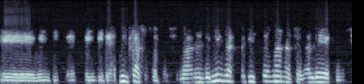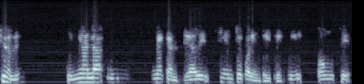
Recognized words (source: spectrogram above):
eh, 23.000 casos aproximadamente, mientras el Sistema Nacional de Funciones señala una cantidad de 143.011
